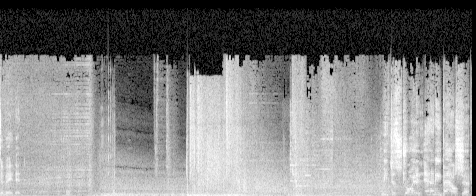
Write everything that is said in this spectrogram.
Deactivated. We've destroyed an enemy battleship.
